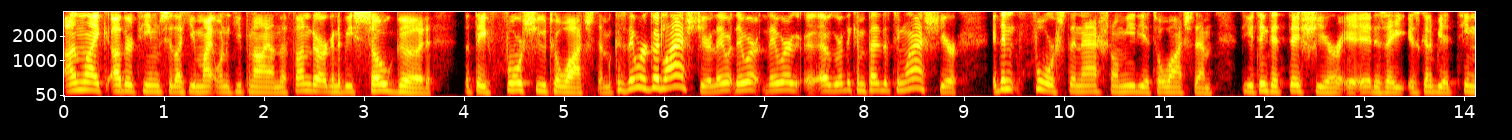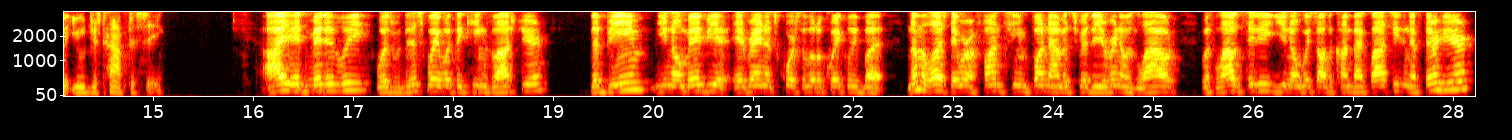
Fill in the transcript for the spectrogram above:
unlike other teams who like you might want to keep an eye on, the Thunder are going to be so good that they force you to watch them because they were good last year. They were they were they were a really competitive team last year. It didn't force the national media to watch them. Do you think that this year it is a is going to be a team that you just have to see? I admittedly was this way with the Kings last year the beam, you know, maybe it, it, ran its course a little quickly, but nonetheless, they were a fun team, fun atmosphere. The arena was loud. With Loud City, you know, we saw the comeback last season. If they're here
